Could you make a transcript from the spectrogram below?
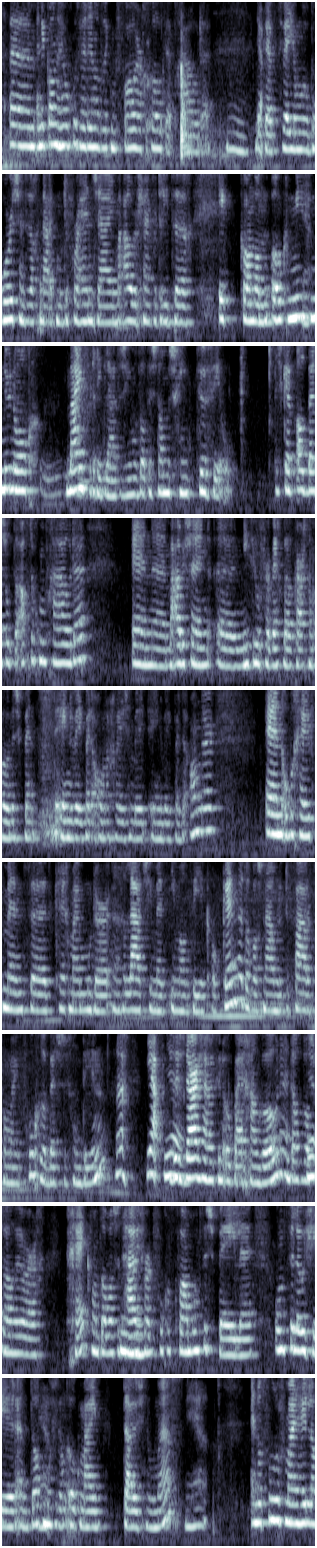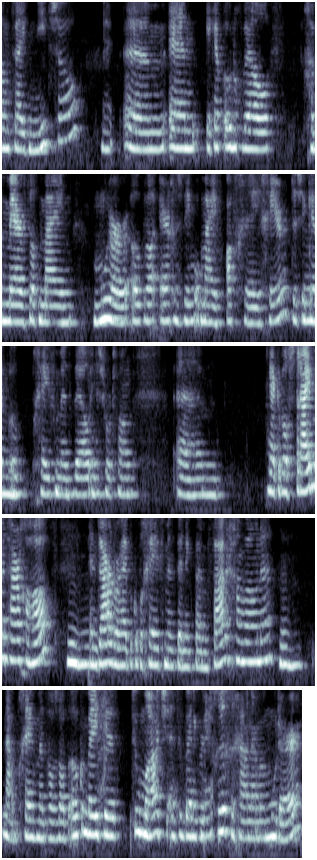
Ehm, en ik kan heel goed herinneren dat ik me vooral heel erg groot heb gehouden. Mm. Ja. Ik heb twee jongere broertjes en toen dacht ik, nou, ik moet er voor hen zijn. Mijn ouders zijn verdrietig. Ik kan dan ook niet nu nog mijn verdriet laten zien, want dat is dan misschien te veel. Dus ik heb het altijd best op de achtergrond gehouden. En eh, mijn ouders zijn eh, niet heel ver weg bij elkaar gaan wonen. Dus ik ben de ene week bij de ander geweest en de ene week bij de ander. En op een gegeven moment eh, kreeg mijn moeder een relatie met iemand die ik al kende. Dat was namelijk de vader van mijn vroegere beste vriendin. Ah. Ja, Ja. dus daar zijn we toen ook bij gaan wonen. En dat was Ja. wel heel erg gek. Want dat was het huis waar ik vroeger kwam om te spelen, om te logeren. En dat moest ik dan ook mijn thuis noemen. Ja. En dat voelde voor mij een hele lange tijd niet zo. Nee. Ehm, en ik heb ook nog wel gemerkt dat mijn moeder ook wel ergens dingen op mij heeft afgereageerd. Dus ik heb Mm. op een gegeven moment wel in een soort van... ehm, ja, ik heb wel strijd met haar gehad. Mhm. En daardoor heb ik op een gegeven moment ben ik bij mijn vader gaan wonen. Mhm. Nou, op een gegeven moment was dat ook een beetje too much. En toen ben ik weer Ja. teruggegaan naar mijn moeder.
